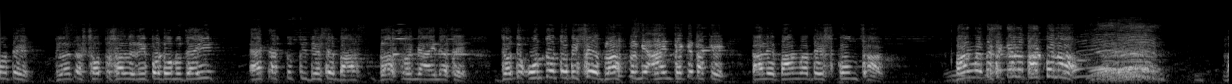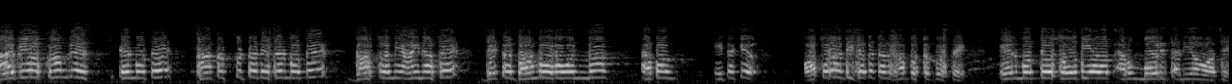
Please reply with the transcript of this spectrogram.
মতে দুই সালের রিপোর্ট অনুযায়ী একাত্তরটি দেশে ব্লাসফেমি আইন আছে। যদি উন্নত বিশ্বে ব্লাসফেমি আইন থেকে থাকে, তাহলে বাংলাদেশ কোন ছাড়? বাংলাদেশে কেন থাকবে না? লাইব্রেরি অফ কংগ্রেস এর মতে, সাতাত্তরটা দেশের মধ্যে ব্লাসফেমি আইন আছে, যেটা ধর্ম অবমান্য এবং এটাকে অপরাধ হিসেবে তারা সাব্যস্ত করছে। এর মধ্যে সৌদি আরব এবং মৌরিতানিয়াও আছে।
